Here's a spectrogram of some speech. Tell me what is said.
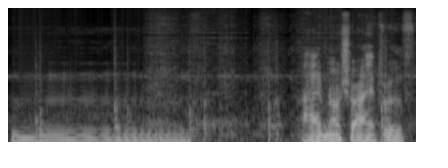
Hmm. I'm not sure I approve.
